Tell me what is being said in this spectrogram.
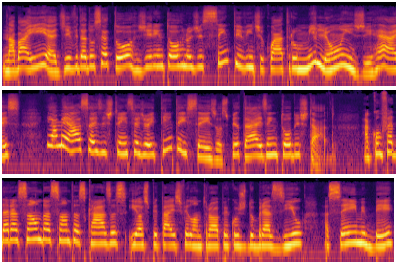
Na Bahia, a dívida do setor gira em torno de 124 milhões de reais e ameaça a existência de 86 hospitais em todo o estado. A Confederação das Santas Casas e Hospitais Filantrópicos do Brasil, a CMB,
